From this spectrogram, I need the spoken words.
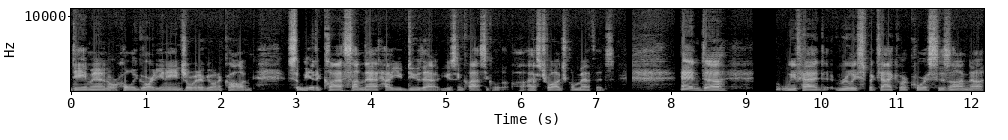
daemon or holy guardian angel, or whatever you want to call it. So, we had a class on that, how you do that using classical uh, astrological methods. And uh, we've had really spectacular courses on uh,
